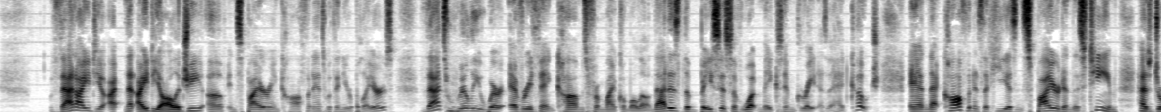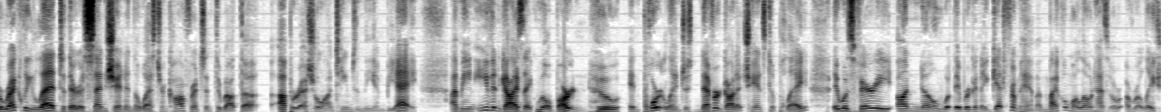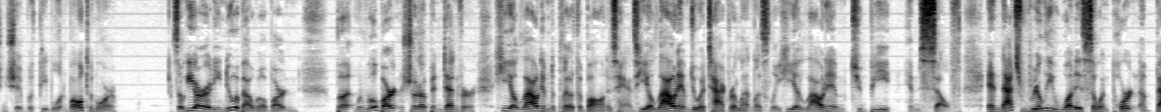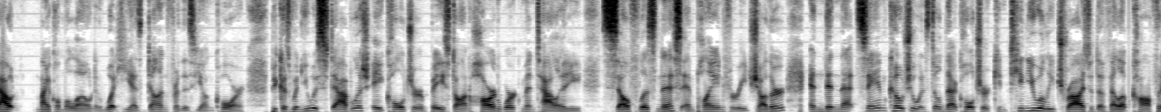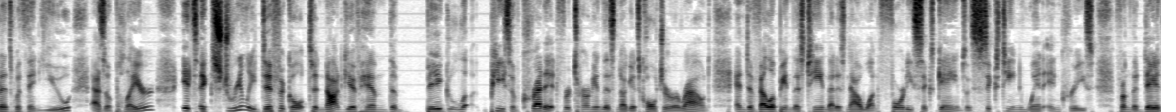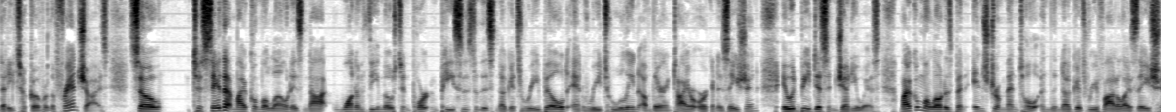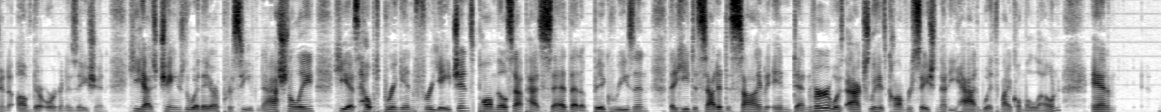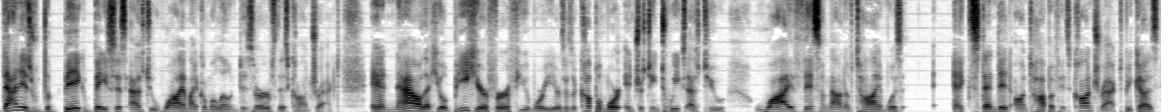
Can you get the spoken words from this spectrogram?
that idea that ideology of inspiring confidence within your players that's really where everything comes from Michael Malone. That is the basis of what makes him great as a head coach. And that confidence that he has inspired in this team has directly led to their ascension in the Western Conference and throughout the upper echelon teams in the NBA I mean even guys like Will Barton who in Portland just never got a chance to play it was very unknown what they were going to get from him. And Michael Malone has a, a relationship with people in Baltimore so he already knew about Will Barton. But when Will Barton showed up in Denver, he allowed him to play with the ball in his hands. He allowed him to attack relentlessly. He allowed him to be himself. And that's really what is so important about Michael Malone and what he has done for this young core. Because when you establish a culture based on hard work mentality, selflessness, and playing for each other, and then that same coach who instilled that culture continually tries to develop confidence within you as a player, it's extremely difficult to not give him the big piece of credit for turning this Nuggets culture around and developing this team that has now won 46 games, a 16 win increase from the day that he took over the franchise. So to say that Michael Malone is not one of the most important pieces to this Nuggets rebuild and retooling of their entire organization, it would be disingenuous. Michael Malone has been instrumental in the Nuggets revitalization of their organization. He has changed the way they are perceived nationally. He has helped bring in free agents. Paul Millsap has said that a big reason that he decided to sign in Denver was actually his conversation that he had with Michael Malone. And that is the big basis as to why Michael Malone deserves this contract. And now that he'll be here for a few more years, there's a couple more interesting tweaks as to why this amount of time was extended on top of his contract because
